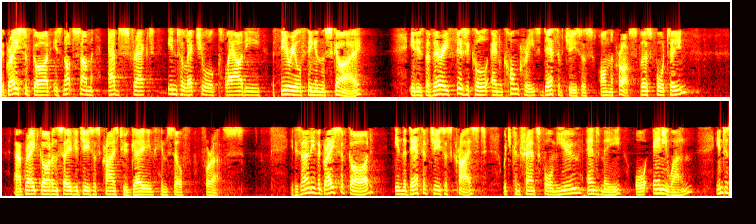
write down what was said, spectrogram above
The grace of God is not some abstract, intellectual, cloudy, ethereal thing in the sky. It is the very physical and concrete death of Jesus on the cross. Verse 14 Our great God and Saviour Jesus Christ, who gave himself for us. It is only the grace of God in the death of Jesus Christ which can transform you and me or anyone into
